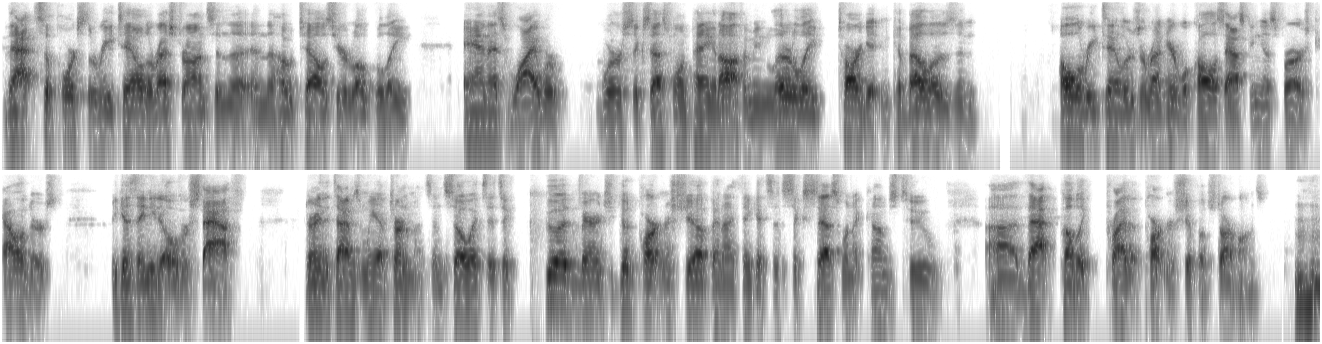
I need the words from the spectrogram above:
That supports the retail, the restaurants, and the and the hotels here locally, and that's why we're we're successful in paying it off. I mean, literally Target and Cabela's and all the retailers around here will call us asking us for our calendars because they need to overstaff during the times when we have tournaments. And so it's it's a good marriage, good partnership, and I think it's a success when it comes to uh, that public-private partnership of Starbonds. Mm-hmm.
